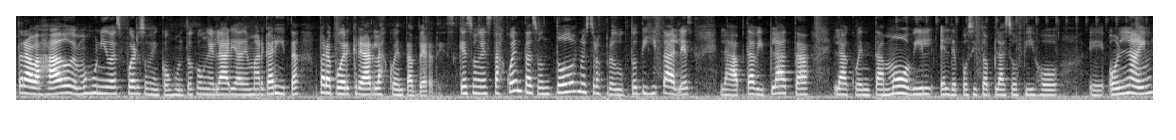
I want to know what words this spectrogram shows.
trabajado, hemos unido esfuerzos en conjunto con el área de Margarita para poder crear las cuentas verdes. ¿Qué son estas cuentas? Son todos nuestros productos digitales, la app Plata, la cuenta móvil, el depósito a plazo fijo eh, online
